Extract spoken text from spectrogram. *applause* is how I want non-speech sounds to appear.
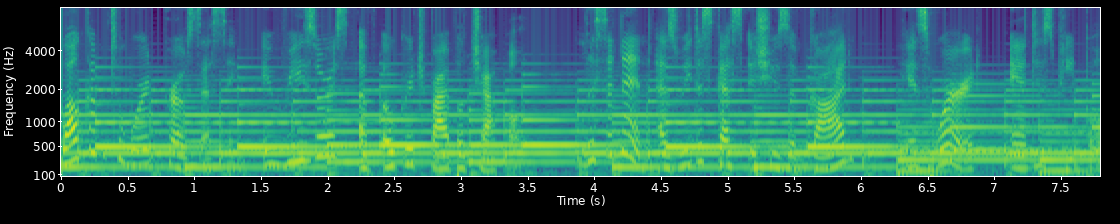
Welcome to Word Processing, a resource of Oak Ridge Bible Chapel. Listen in as we discuss issues of God, His Word, and His people.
